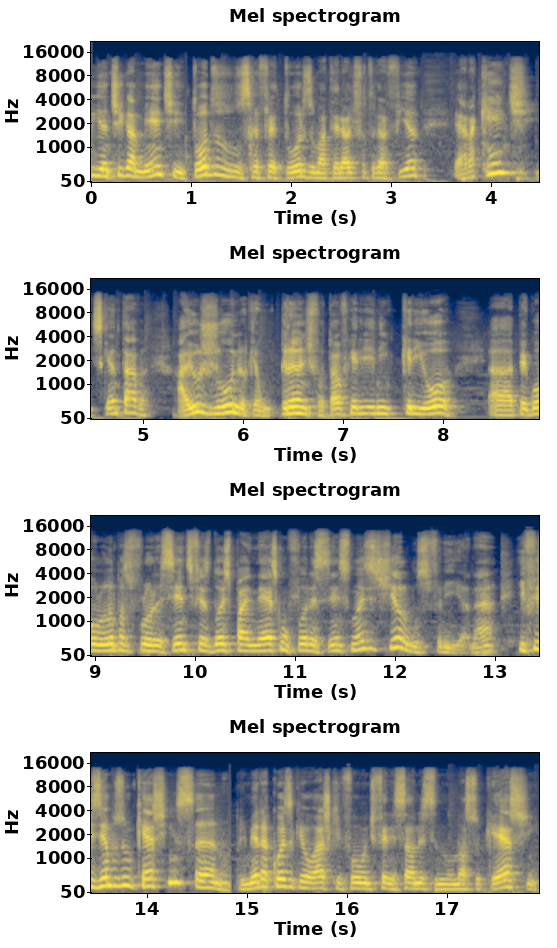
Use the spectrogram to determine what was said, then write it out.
E antigamente, todos os refletores, o material de fotografia era quente, esquentava. Aí o Júnior, que é um grande fotógrafo, ele, ele criou Uh, pegou lâmpadas fluorescentes, fez dois painéis com fluorescência, não existia luz fria, né? E fizemos um casting insano. Primeira coisa que eu acho que foi um diferencial nesse, no nosso casting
